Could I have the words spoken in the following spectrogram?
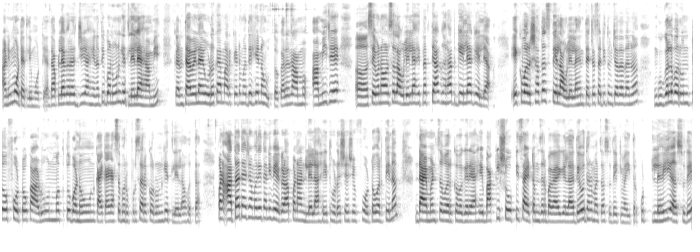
आणि मोठ्यातली मोठी. आता आपल्या घरात जी आहे ना ती बनवून घेतलेली आहे आम्ही. कारण त्यावेळेला एवढं काय मार्केटमध्ये हे नव्हतं. कारण आम आम्ही जे सेवन आवर्स लावलेले आहेत ना त्या घरात गेल्या गेल्या एक वर्षातच ते लावलेलं आहे. आणि त्याच्यासाठी तुमच्या दादानं गुगलवरून तो फोटो काढून मग तो बनवून काय काय असं भरपूर सारं करून घेतलेला होता. पण आता त्याच्यामध्ये त्यांनी वेगळा पण आणलेला आहे. थोडेसे असे फोटोवरती ना डायमंडचं वर्क वगैरे आहे. बाकी शो पीस आयटम जर बघायला गेला देवधर्माचा असू दे किंवा इतर कुठलंही असू दे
